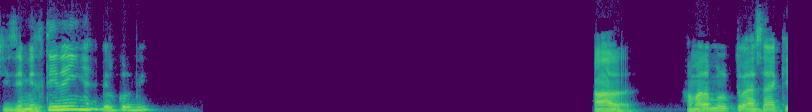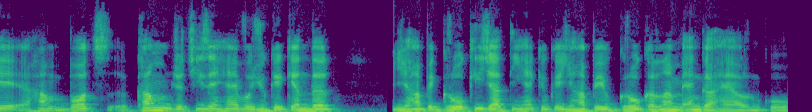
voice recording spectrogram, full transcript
चीज़ें मिलती नहीं है, बिल्कुल भी। और हमारा मुल्क तो ऐसा है कि हम बहुत कम जो चीज़ें हैं वो यूके के अंदर यहाँ पे ग्रो की जाती हैं क्योंकि यहाँ पे ग्रो करना महँगा है और उनको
